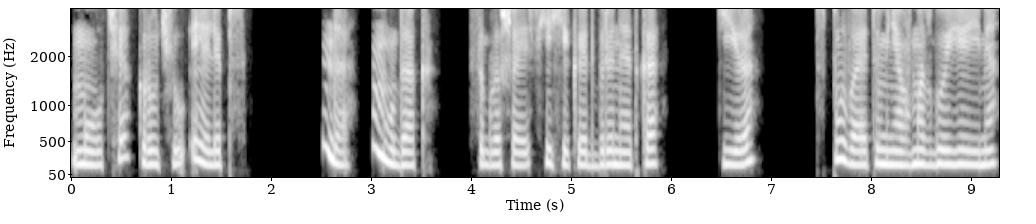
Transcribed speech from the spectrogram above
молча кручу эллипс. «Да, мудак», — соглашаясь, хихикает брюнетка. «Кира?» Всплывает у меня в мозгу ее имя.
